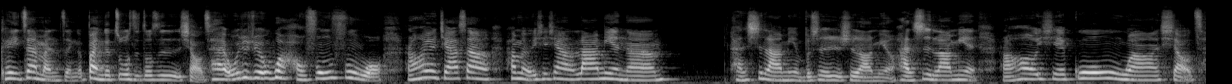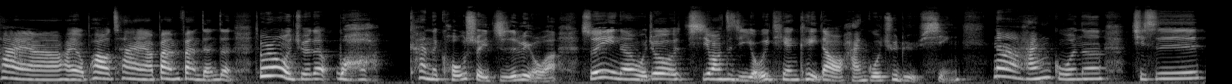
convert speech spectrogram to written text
可以占满整个半个桌子都是小菜，我就觉得哇，好丰富哦。然后又加上他们有一些像拉面啊。韩式拉面不是日式拉面，韩式拉面，然后一些锅物啊、小菜啊，还有泡菜啊、拌饭等等，都让我觉得哇，看得口水直流啊！所以呢，我就希望自己有一天可以到韩国去旅行。那韩国呢，其实。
